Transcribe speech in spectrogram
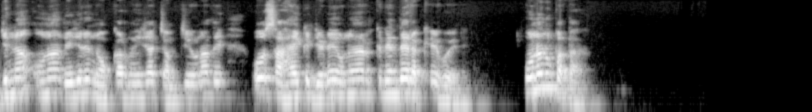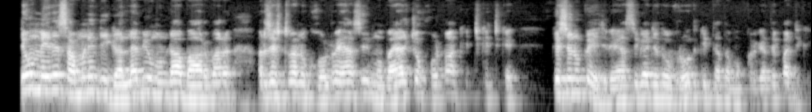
ਜਿੰਨਾ ਉਹਨਾਂ ਦੇ ਜਿਹੜੇ ਨੌਕਰ ਨੇ ਜਾਂ ਚਮਚੇ ਉਹਨਾਂ ਦੇ, ਉਹ ਸਹਾਇਕ ਜਿਹੜੇ ਉਹਨਾਂ ਕਰਿੰਦੇ ਰੱਖੇ ਹੋਏ ਨੇ, ਉਹਨਾਂ ਨੂੰ ਪਤਾ। ਤੇ ਉਹ ਮੇਰੇ ਸਾਹਮਣੇ ਦੀ ਗੱਲ ਹੈ ਵੀ ਉਹ ਮੁੰਡਾ ਬਾਰ-ਬਾਰ ਰਜਿਸਟਰਾਂ ਨੂੰ ਖੋਲ ਰਿਹਾ ਸੀ, ਮੋਬਾਈਲ ਚੋਂ ਫੋਟੋਆਂ ਖਿੱਚ-ਖਿੱਚ ਕੇ ਕਿਸੇ ਨੂੰ ਭੇਜ ਰਿਹਾ ਸੀਗਾ, ਜਦੋਂ ਵਿਰੋਧ ਕੀਤਾ ਤਾਂ ਮੁੱਕਰ ਗਿਆ ਤੇ ਭੱਜ ਗਿਆ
